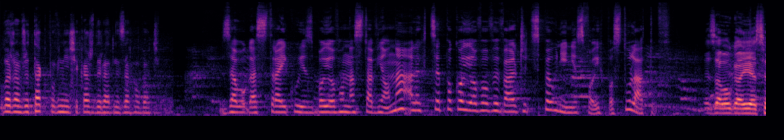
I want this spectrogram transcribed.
Uważam, że tak powinien się każdy radny zachować. Załoga strajku jest bojowo nastawiona, ale chce pokojowo wywalczyć spełnienie swoich postulatów. Załoga jest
